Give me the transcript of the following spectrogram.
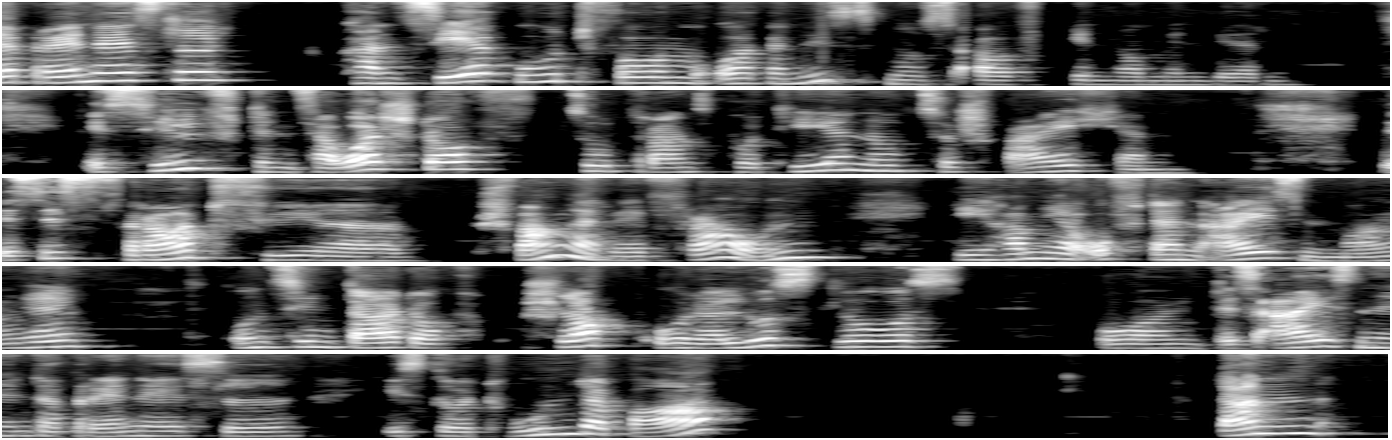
der Brennnessel kann sehr gut vom Organismus aufgenommen werden. Es hilft, den Sauerstoff zu transportieren und zu speichern. Das ist gerade für schwangere Frauen, die haben ja oft einen Eisenmangel und sind dadurch schlapp oder lustlos. Und das Eisen in der Brennnessel ist dort wunderbar. Dann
